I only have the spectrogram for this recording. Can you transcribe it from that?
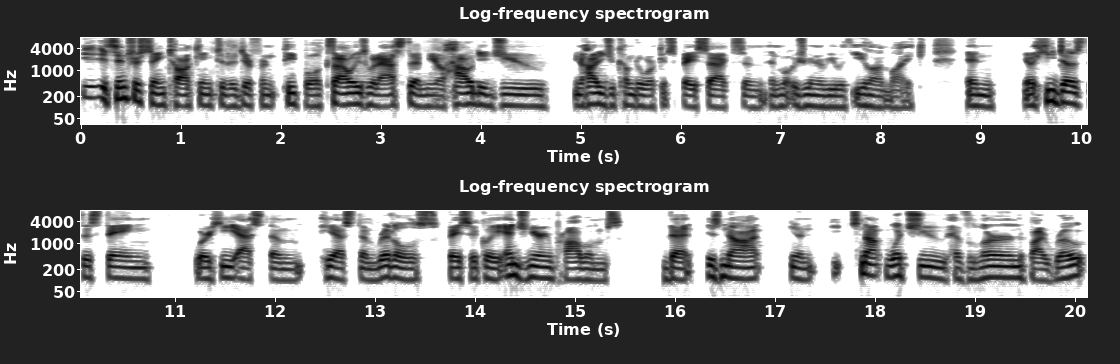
it's interesting talking to the different people because I always would ask them, you know, how did you you know how did you come to work at SpaceX and and what was your interview with Elon like? And you know, he does this thing where he asks them he asks them riddles, basically engineering problems that is not you know it's not what you have learned by rote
